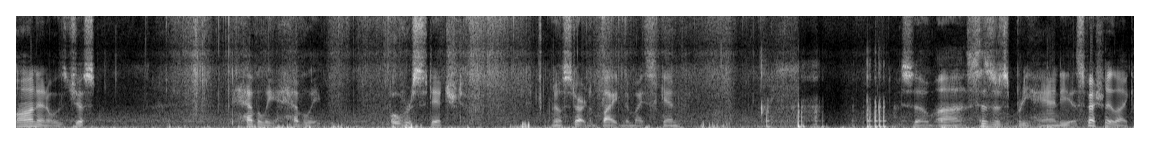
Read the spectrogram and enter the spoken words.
on, and it was just heavily, heavily overstitched. And it was starting to bite into my skin. So uh, scissors are pretty handy, especially like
